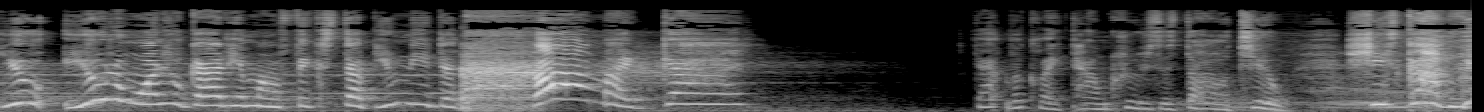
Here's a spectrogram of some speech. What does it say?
You you the one who got him all fixed up. You need to Oh my god. That looked like Tom Cruise's doll too. She's got me.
